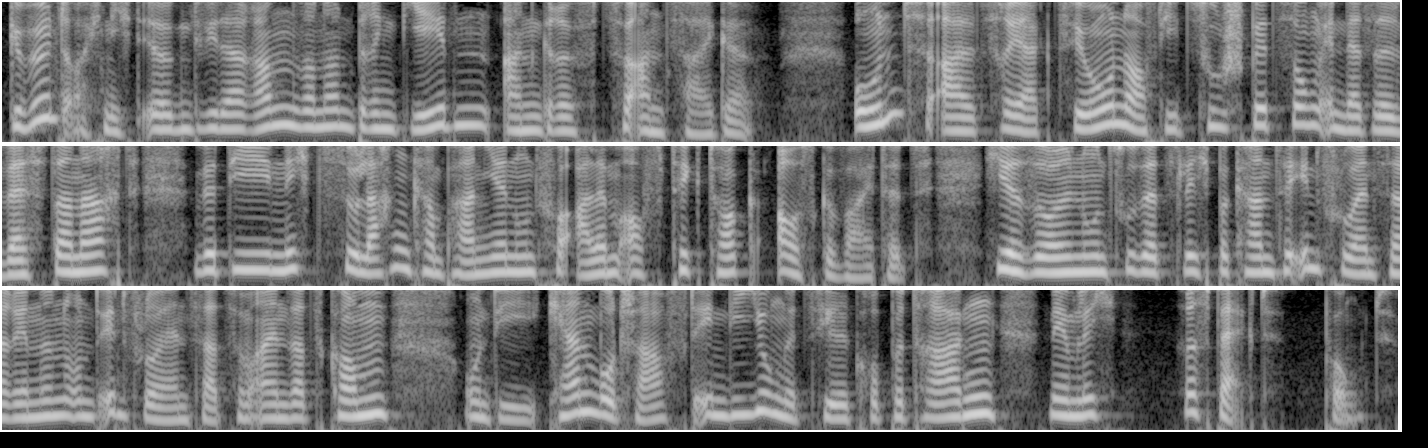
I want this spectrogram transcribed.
Gewöhnt euch nicht irgendwie daran, sondern bringt jeden Angriff zur Anzeige. Und als Reaktion auf die Zuspitzung in der Silvesternacht wird die Nichts zu lachen Kampagne nun vor allem auf TikTok ausgeweitet. Hier sollen nun zusätzlich bekannte Influencerinnen und Influencer zum Einsatz kommen und die Kernbotschaft in die junge Zielgruppe tragen, nämlich Respekt. Punkt.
